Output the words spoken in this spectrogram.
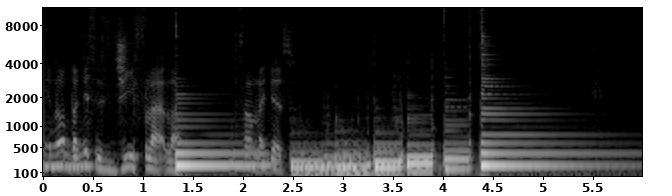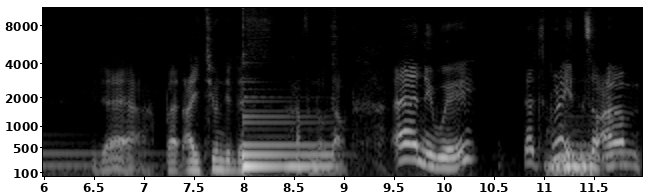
You know, but this is G flat lah. It'll sound like this. Yeah, but I tuned it this half a note down. Anyway, that's great. So um,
